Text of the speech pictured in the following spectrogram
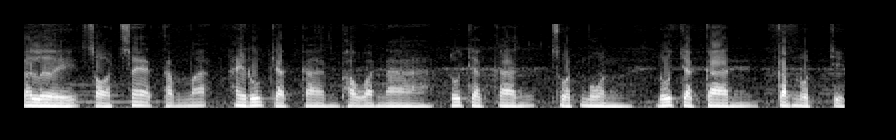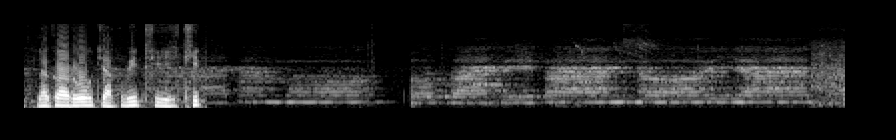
ก็เลยสอดแทรกธรรมะ ให้รู้จักการภาวนา รู้จักการสวดมนต์ รู้จักการกำหนดจิต แล้วก็รู้จักวิธีคิดไป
